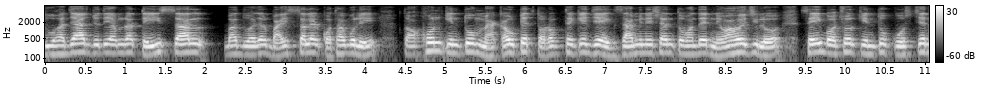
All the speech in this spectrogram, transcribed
দু হাজার যদি আমরা তেইশ সাল বা দু হাজার বাইশ সালের কথা বলি, তখন কিন্তু ম্যাকআউটের তরফ থেকে যে এক্সামিনেশন তোমাদের নেওয়া হয়েছিল, সেই বছর কিন্তু কোশ্চেন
